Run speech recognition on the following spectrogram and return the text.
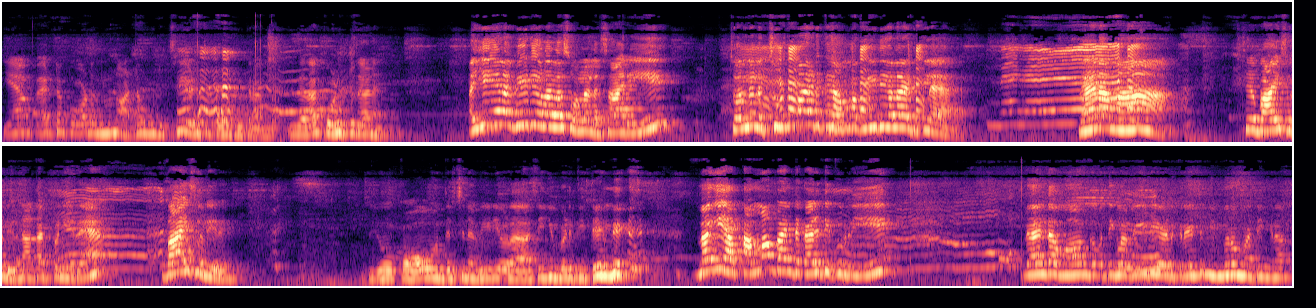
என் பேட்டை போடணும்னு அடம் பிடிச்சி எடுத்து போட்டுருக்குறாங்க. இதெல்லாம் கொழுப்பு தானே. ஐயா நான் வீடியோலாம் சொல்லலை. சாரி சொல்லலை. சும்மா எடுக்குது அம்மா வீடியோலாம் எடுக்கல. வேணாமா? சரி பாய் சொல்லிடு நான் கட் பண்ணிடுறேன். பாய் சொல்லிடு ஐயோ கோவம் வந்துருச்சு நான் வீடியோவில் அசிங்கப்படுத்திட்டேன்னு. மகி அப்போ அம்மா பேண்ட்டை கழட்டி குடுறி. வேண்டாமா அங்கே பார்த்தீங்களா வீடியோ எடுக்கிறேன்ட்டு நிம்மற மாட்டேங்கிறான்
